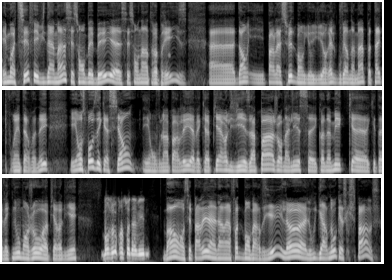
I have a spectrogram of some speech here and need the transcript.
émotif, évidemment, c'est son bébé, euh, c'est son entreprise. Euh, donc, et par la suite, bon, il y, aurait le gouvernement peut-être qui pourrait intervenir. Et on se pose des questions, et on voulait en parler avec euh, Pierre-Olivier Zappa, journaliste économique, qui est avec nous. Bonjour, Pierre-Olivier. Bonjour, François-David. Bon, on s'est parlé la dernière fois de Bombardier. Là, Louis Garneau, qu'est-ce qui se passe?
